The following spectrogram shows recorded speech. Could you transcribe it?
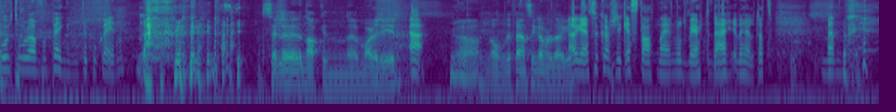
Hvor tror du han får pengene til kokainen? Nei. Selger nakenmalerier. Ja, Ja. Onlyfans i gamle dager. Okay, Så kanskje ikke staten er involvert der i det hele tatt. Men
